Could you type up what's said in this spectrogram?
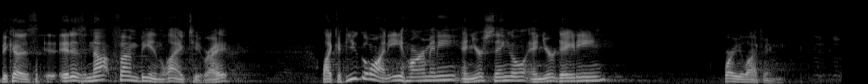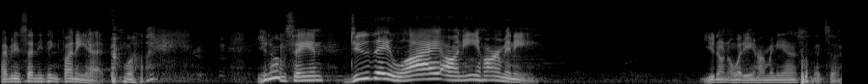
because it is not fun being lied to, right? Like if you go on eHarmony and you're single and you're dating, why are you laughing? I haven't even said anything funny yet. well, you know what I'm saying? Do they lie on eHarmony? You don't know what eHarmony is? It's a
